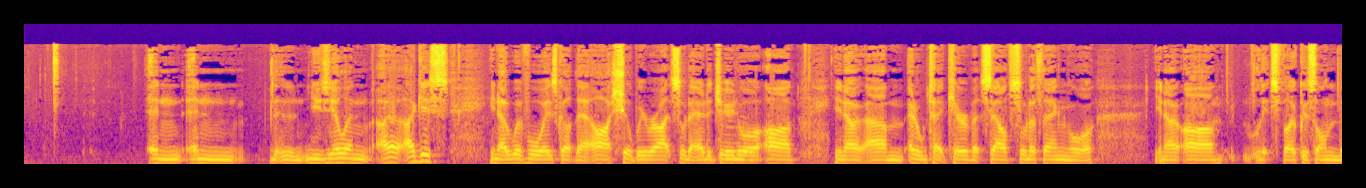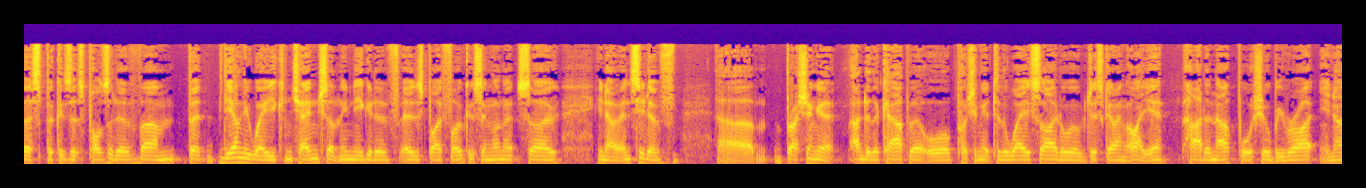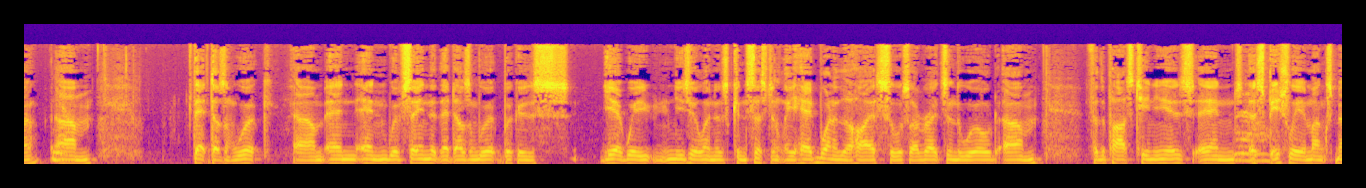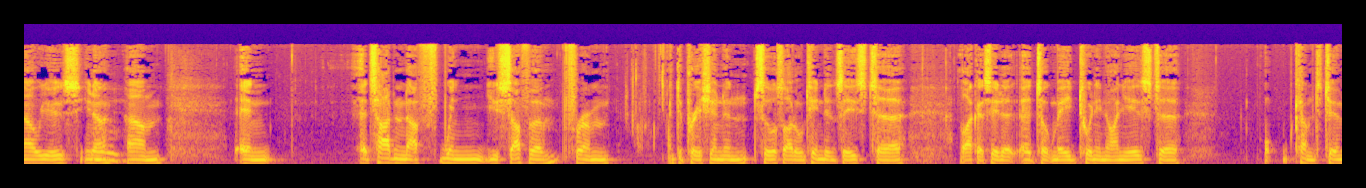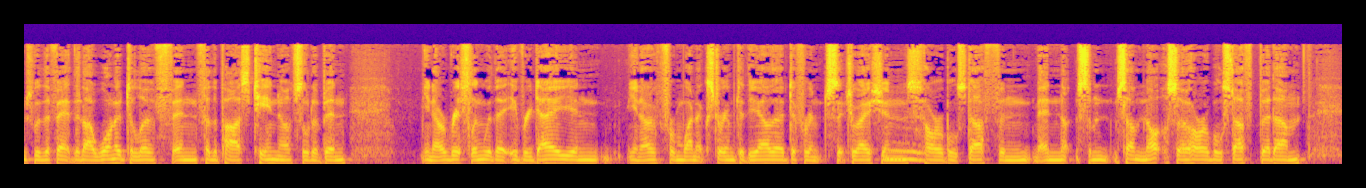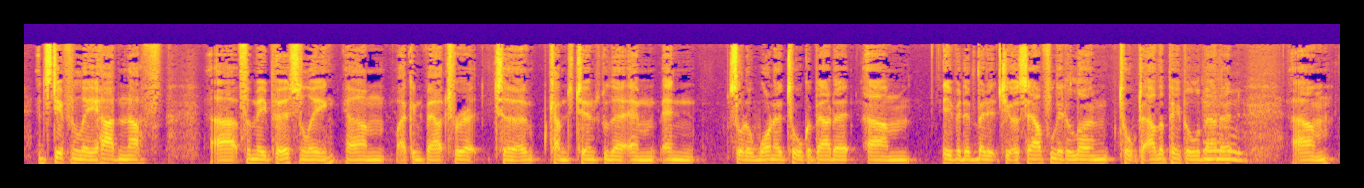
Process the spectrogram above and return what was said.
in in New Zealand, I, I, guess, you know, we've always got that, oh, she'll be right sort of attitude, mm. or, oh, you know, um, it'll take care of itself sort of thing, or, you know, oh, let's focus on this because it's positive. Um, but the only way you can change something negative is by focusing on it. So, you know, instead of um, brushing it under the carpet or pushing it to the wayside or just going, oh, yeah, harden up or she'll be right, you know, yeah. um, that doesn't work. Um, and, and we've seen that that doesn't work because yeah, we New Zealand has consistently had one of the highest suicide rates in the world um, for the past ten years, and wow. especially amongst male youths. You know, mm. um, and it's hard enough when you suffer from depression and suicidal tendencies to, like I said, it, it took me 29 years to come to terms with the fact that I wanted to live, and for the past 10, I've sort of been you know, wrestling with it every day and, you know, from one extreme to the other, different situations, mm. horrible stuff and, and some, some not so horrible stuff. But, um, it's definitely hard enough, uh, for me personally. Um, I can vouch for it to come to terms with it and, and sort of want to talk about it, um, even admit it to yourself, let alone talk to other people about mm. it. Um,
